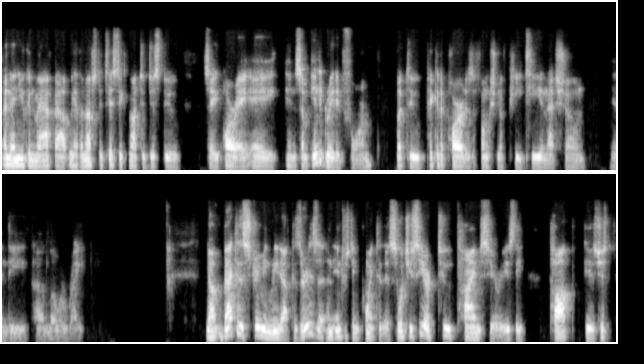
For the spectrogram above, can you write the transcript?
And then you can map out, we have enough statistics not to just do, say, RAA in some integrated form, but to pick it apart as a function of PT, and that's shown in the uh, lower right. Now, back to the streaming readout, because there is a- an interesting point to this. So what you see are two time series. The top is just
